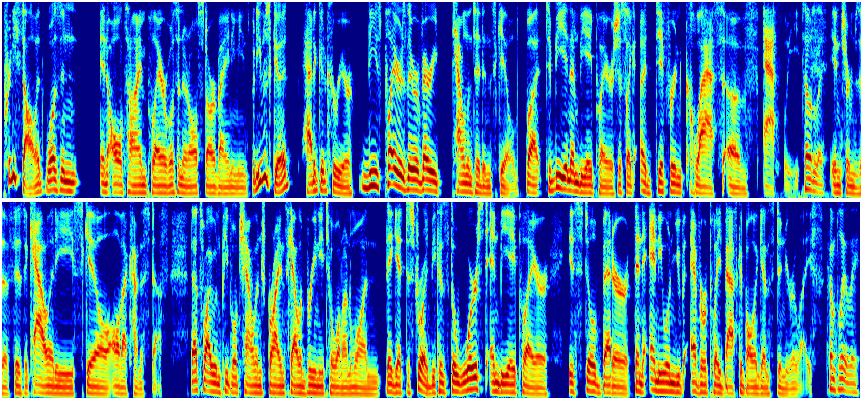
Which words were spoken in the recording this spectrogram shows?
pretty solid. Wasn't an all-time player, wasn't an all-star by any means, but he was good, had a good career. These players, they were very talented and skilled, but to be an NBA player is just like a different class of athlete. Totally. In terms of physicality, skill, all that kind of stuff. That's why when people challenge Brian Scalabrine to one-on-one, they get destroyed because the worst NBA player is still better than anyone you've ever played basketball against in your life. Completely.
